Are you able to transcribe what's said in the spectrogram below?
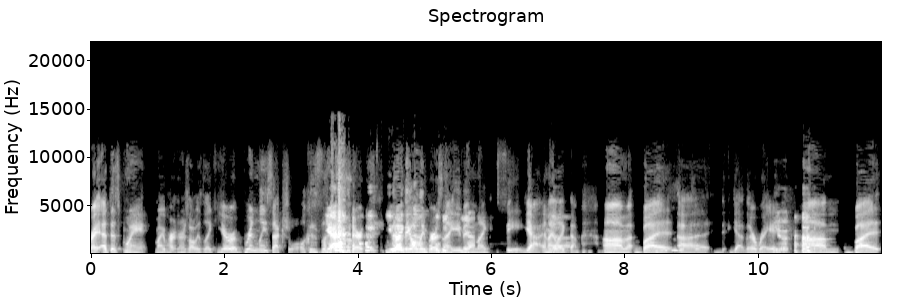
right at this point my partner is always like you're a brindley sexual because like, yeah they're, you are the only person i even yeah. like see yeah and yeah. i like them um but uh yeah they're right yeah. um but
